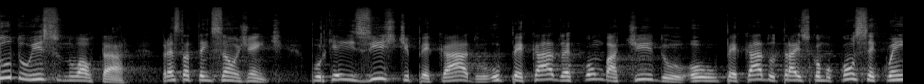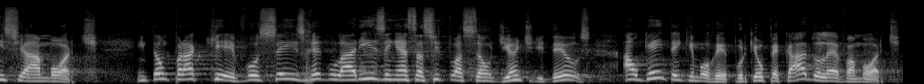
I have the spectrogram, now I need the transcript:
tudo isso no altar. Presta atenção, gente, porque existe pecado, o pecado é combatido, ou o pecado traz como consequência a morte. Então, para que vocês regularizem essa situação diante de Deus, alguém tem que morrer, porque o pecado leva à morte.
